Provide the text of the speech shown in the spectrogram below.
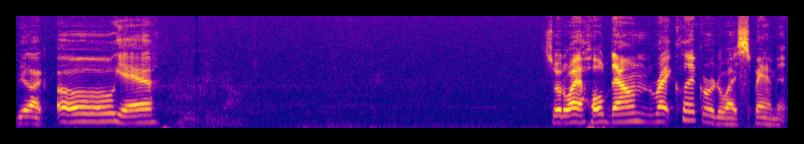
Be like, oh yeah. So do I hold down right click or do I spam it?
